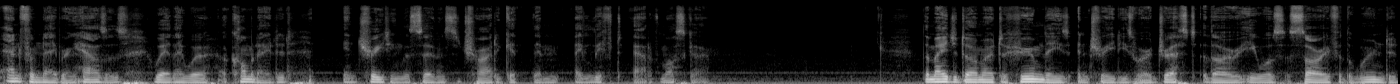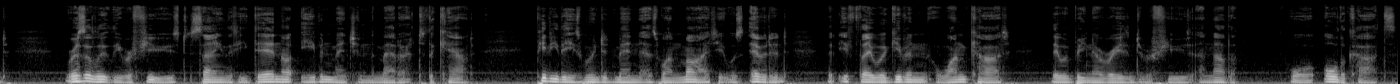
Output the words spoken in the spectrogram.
and from neighbouring houses, where they were accommodated entreating the servants to try to get them a lift out of Moscow. The major domo to whom these entreaties were addressed, though he was sorry for the wounded, resolutely refused, saying that he dare not even mention the matter to the count. Pity these wounded men as one might, it was evident that if they were given one cart, there would be no reason to refuse another, or all the carts,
